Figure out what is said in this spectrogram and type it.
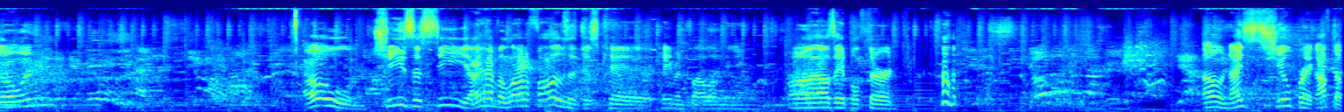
going. Oh, Jesus C. I have a lot of followers that just ca- came and followed me. Oh, that was April 3rd. oh, nice shield break off the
